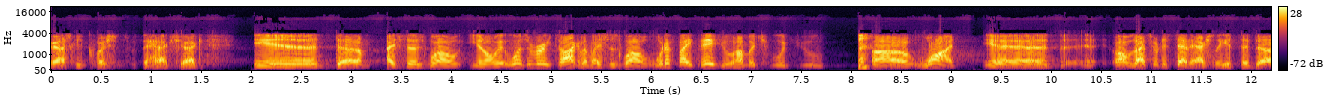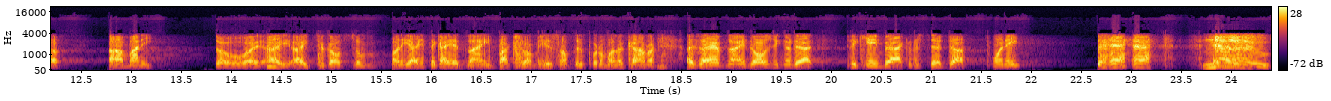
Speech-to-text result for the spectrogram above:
asking questions with the Hack Shack. And um, I says, well, you know, it wasn't very talkative. I says, well, what if I paid you? How much would you uh, want? And uh, oh, that's what it said. Actually, it said uh, uh, money. So I, I, I took out some money. I think I had nine bucks on me or something. Put them on the counter. I said, I have nine dollars. You can do that. And it came back and it said uh, twenty. No.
